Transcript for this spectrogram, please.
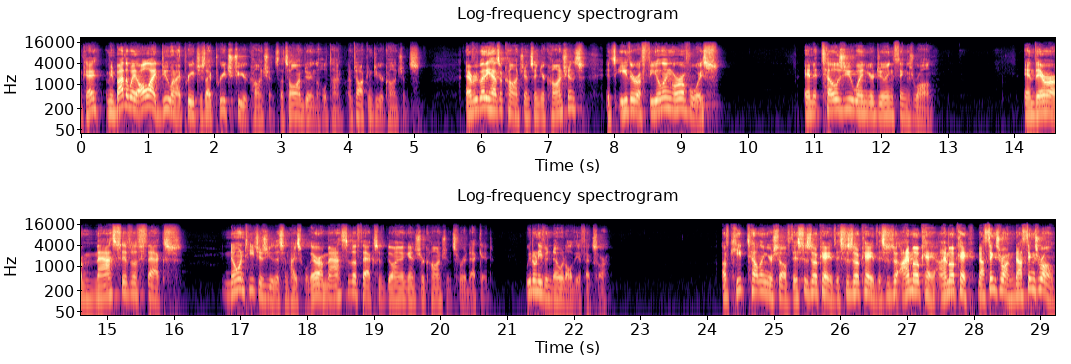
Okay? I mean, by the way, all I do when I preach is I preach to your conscience. That's all I'm doing the whole time. I'm talking to your conscience. Everybody has a conscience, and your conscience, it's either a feeling or a voice, and it tells you when you're doing things wrong. And there are massive effects. No one teaches you this in high school. There are massive effects of going against your conscience for a decade. We don't even know what all the effects are. Of keep telling yourself, this is okay, this is okay, this is, I'm okay, I'm okay, nothing's wrong, nothing's wrong.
